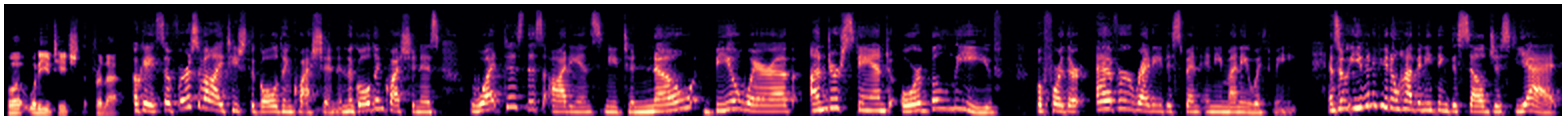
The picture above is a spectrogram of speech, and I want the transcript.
What What do you teach for that? Okay, so first of all, I teach the golden question, and the golden question is, what does this audience need to know, be aware of, understand, or believe before they're ever ready to spend any money with me? And so even if you don't have anything to sell just yet,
